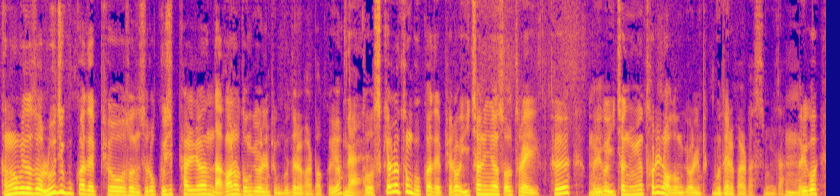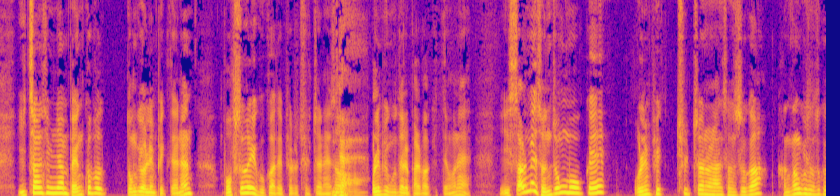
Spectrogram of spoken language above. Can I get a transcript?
강강배 선수 루지 국가대표 선수로 98년 나가노 동계올림픽 무대를 밟았고요. 네. 또 스켈레톤 국가대표로 2002년 솔트레이크 그리고 음. 2006년 토리노 동계올림픽 무대를 밟았습니다. 음. 그리고 2010년 밴쿠버 동계올림픽 때는 봅슬레이 국가대표로 출전해서 네. 올림픽 무대를 밟았기 때문에 이 썰매 전 종목에 올림픽 출전을 한 선수가 강강규 선수가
